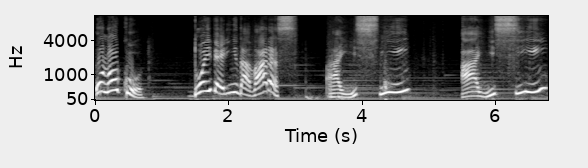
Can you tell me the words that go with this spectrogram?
Ô, louco! Dois velhinhos da varas? Aí sim, hein? Aí sim, hein?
